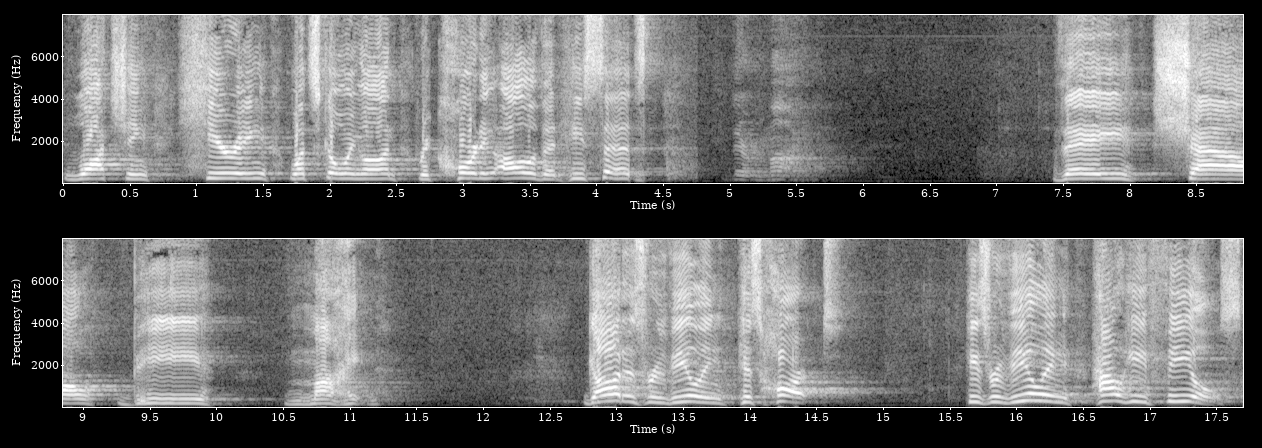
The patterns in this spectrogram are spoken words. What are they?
watching, hearing what's going on, recording all of it, he says, they shall be mine. God is revealing his heart. He's revealing how he feels.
